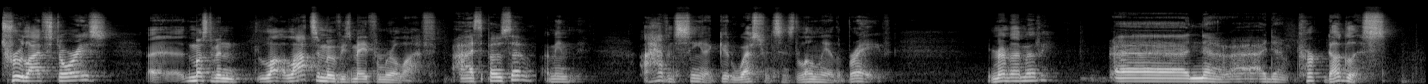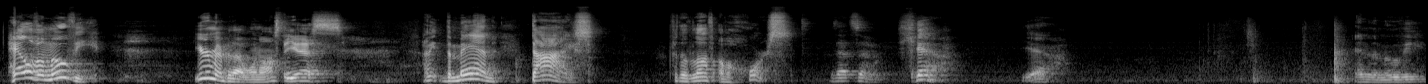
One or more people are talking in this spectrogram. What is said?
true life stories. Uh, must have been lo- lots of movies made from real life. I suppose so. I mean, I haven't seen a good western since Lonely Are the Brave. You remember that movie? Uh, no, I, I don't. Kirk Douglas. Hell of a movie. You remember that one, Austin? Yes. I mean, the man dies for the love of a horse. Is that so? Yeah. Yeah. End of the movie.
